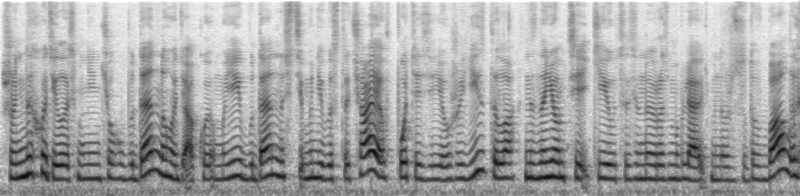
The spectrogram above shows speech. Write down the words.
що не хотілося мені нічого буденного. Дякую. Моєї буденності мені вистачає. В потязі я вже їздила. Незнайомці, які це зі мною розмовляють, мене вже задовбали.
